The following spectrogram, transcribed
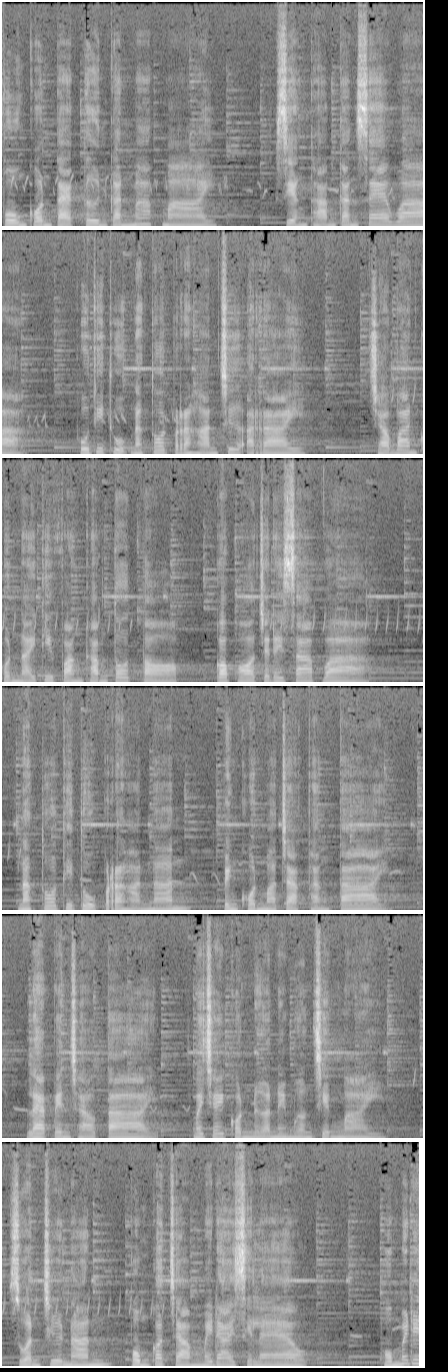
ฝูงคนแตกตื่นกันมากมาย เสียงถามกันแซ่ว่า ผู้ที่ถูกนักโทษประหารชื่ออะไร ชาวบ้านคนไหนที่ฟังคำโต้ตอบ ก็พอจะได้ทราบว่า นักโทษที่ถูกประหารนั้นเป็นคนมาจากทางใต้ และเป็นชาวใต้ไม่ใช่คนเหนือในเมืองเชียงใหม่ ส่วนชื่อนั้นผมก็จำไม่ได้เสียแล้ว ผมไม่ได้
